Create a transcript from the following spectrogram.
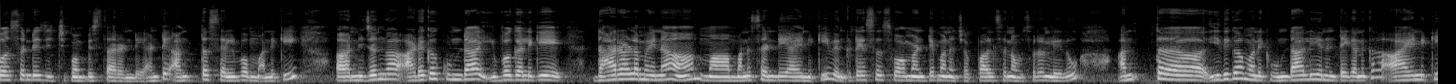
పర్సంటేజ్ ఇచ్చి పంపిస్తారండి. అంటే అంత సెల్వం మనకి. నిజంగా అడగకుండా ఇవ్వగలిగే ధారాళమైన మా మనసండి ఆయనకి. వెంకటేశ్వర స్వామి అంటే మనం చెప్పాల్సిన అవసరం లేదు. అంత ఇదిగా మనకి ఉండాలి అని అంటే కనుక ఆయనకి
